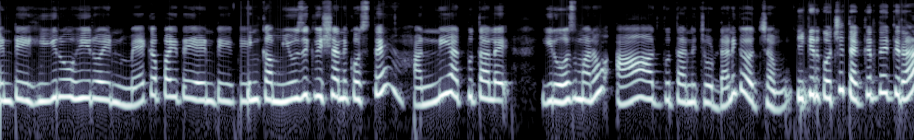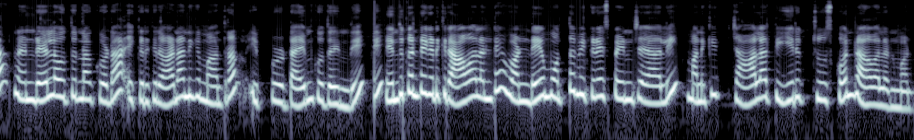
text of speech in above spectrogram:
ఏంటి హీరో హీరోయిన్ మేకప్ అయితే ఏంటి? ఇంకా మ్యూజిక్ విషయానికి వస్తే అన్ని అద్భుతాలే. ఈ రోజు మనం ఆ అద్భుతాన్ని చూడడానికి వచ్చాము. ఇక్కడికి వచ్చి దగ్గర దగ్గర రెండేళ్ళు అవుతున్నా కూడా ఇక్కడికి రావడానికి మాత్రం ఇప్పుడు టైం కుదిరింది. ఎందుకంటే ఇక్కడికి రావాలంటే వన్ డే మొత్తం ఇక్కడే స్పెండ్ చేయాలి. మనకి చాలా తీరు చూసుకొని రావాలన్నమాట.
